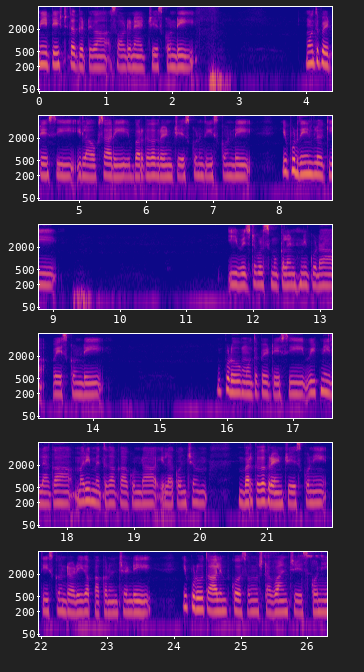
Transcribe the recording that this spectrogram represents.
మీ టేస్ట్ తగ్గట్టుగా సాల్ట్ని యాడ్ చేసుకోండి. మూత పెట్టేసి ఇలా ఒకసారి బరకగా గ్రైండ్ చేసుకొని తీసుకోండి. ఇప్పుడు దీనిలోకి ఈ వెజిటబుల్స్ ముక్కలన్నింటినీ కూడా వేసుకోండి. ఇప్పుడు మూత పెట్టేసి వీటిని ఇలాగా మరీ మెత్తగా కాకుండా ఇలా కొంచెం బరకగా గ్రైండ్ చేసుకొని తీసుకొని రెడీగా పక్కన ఉంచండి. ఇప్పుడు తాలింపు కోసం స్టవ్ ఆన్ చేసుకొని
